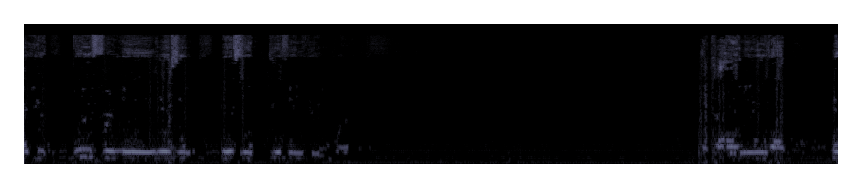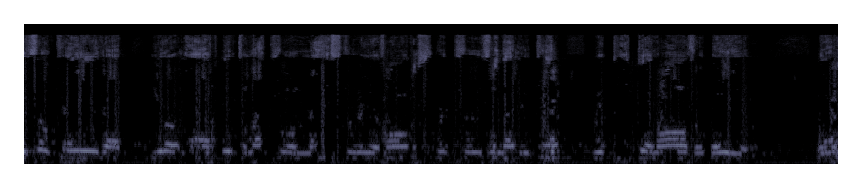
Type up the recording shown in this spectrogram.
What you do for me isn't, isn't giving you work. Tell you that it's okay that you don't have intellectual mastery of all the scriptures and that you can't repeat them all verbatim. And I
